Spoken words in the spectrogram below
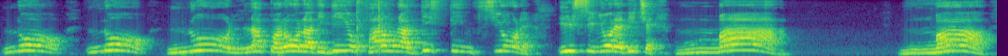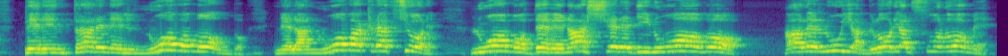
no, no, no, la parola di Dio fa una distinzione. Il Signore dice, ma ma per entrare nel nuovo mondo, nella nuova creazione, l'uomo deve nascere di nuovo. Alleluia, gloria al suo nome.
